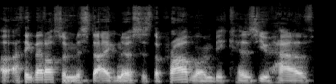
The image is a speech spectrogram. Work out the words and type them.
Uh, I think that also misdiagnoses the problem because you have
